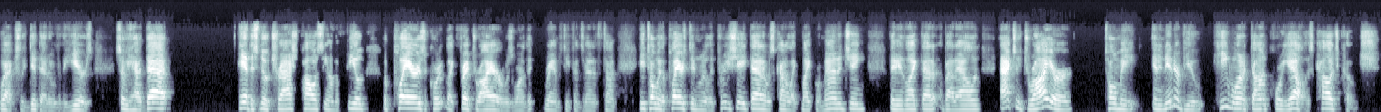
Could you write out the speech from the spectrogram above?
who actually did that over the years. So he had that. He had this no trash policy on the field. The players, according like Fred Dryer was one of the Rams defensive end at the time. He told me the players didn't really appreciate that. It was kind of like micromanaging. They didn't like that about Allen. Actually, Dryer told me in an interview he wanted Don Coryell, his college coach,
